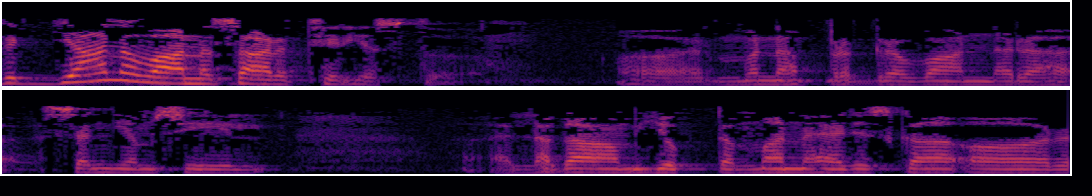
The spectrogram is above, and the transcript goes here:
विज्ञानवान सारथ्यस्त और मन प्रग्रवान नर, संयमशील, लगाम युक्त मन है जिसका, और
